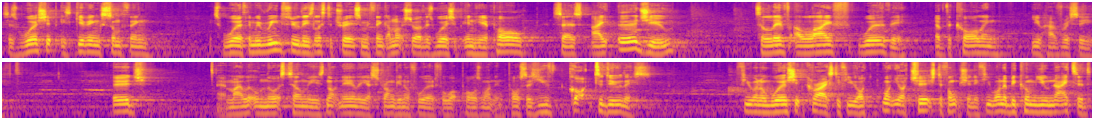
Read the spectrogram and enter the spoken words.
He says, Worship is giving something its worth. And we read through these list of traits and we think, I'm not sure there's worship in here. Paul says, I urge you to live a life worthy of the calling you have received. Urge, uh, my little notes tell me, is not nearly a strong enough word for what Paul's wanting. Paul says, You've got to do this. If you want to worship Christ, if you want your church to function, if you want to become united,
